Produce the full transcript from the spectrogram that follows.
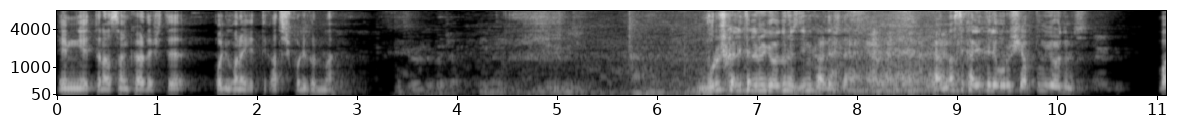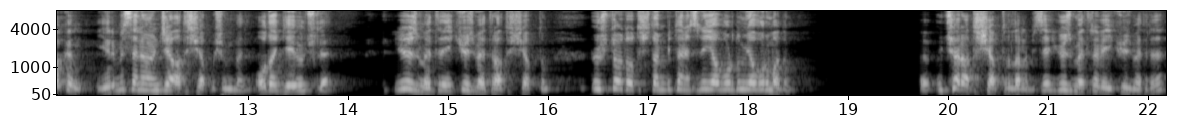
emniyetten Hasan kardeşte poligona gittik, atış poligonuna. Vuruş kalitelerimi gördünüz değil mi kardeşler? Yani nasıl kaliteli vuruş yaptığımı gördünüz. Bakın 20 sene önce atış yapmışım ben. O da G3 ile. 100 metre, 200 metre atış yaptım. 3-4 atıştan bir tanesini ya vurdum ya vurmadım. Ee, üçer atış yaptırdılar bize 100 metre ve 200 metrede.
